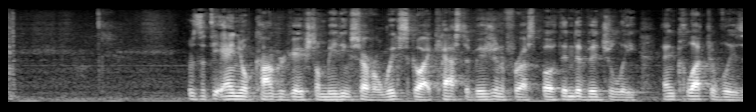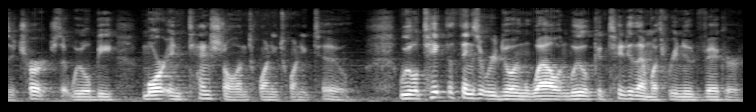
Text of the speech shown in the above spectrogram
It was at the annual congregational meeting several weeks ago. I cast a vision for us both individually and collectively as a church that we will be more intentional in 2022. We will take the things that we're doing well and we will continue them with renewed vigor.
